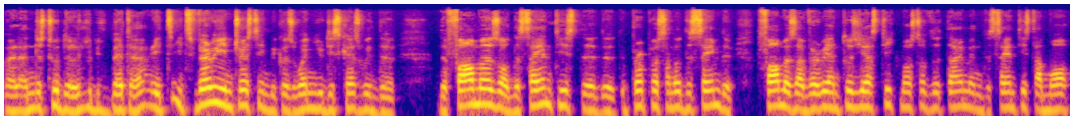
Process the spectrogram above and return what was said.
well understood a little bit better. It's, it's very interesting because when you discuss with the, the farmers or the scientists, the, the, the purpose are not the same. The farmers are very enthusiastic most of the time and the scientists are more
